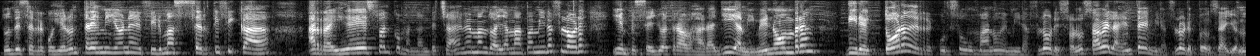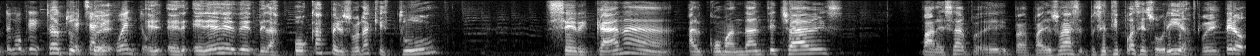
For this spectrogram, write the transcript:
donde se recogieron 3 millones de firmas certificadas. A raíz de eso, el comandante Chávez me mandó a llamar para Miraflores y empecé yo a trabajar allí. A mí me nombran directora de recursos humanos de Miraflores. Solo sabe la gente de Miraflores, pues, o sea, yo no tengo que echarle cuento. Er, er, eres de, de las pocas personas que estuvo cercana al comandante Chávez para esa eh, para, ese tipo de asesorías, pues. Pero,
